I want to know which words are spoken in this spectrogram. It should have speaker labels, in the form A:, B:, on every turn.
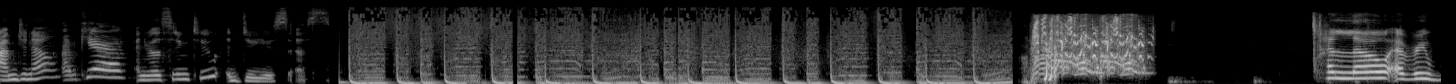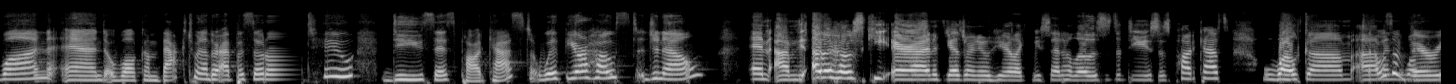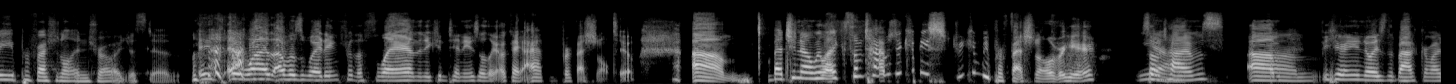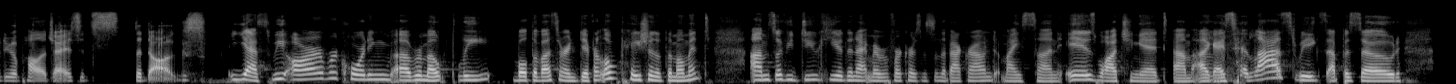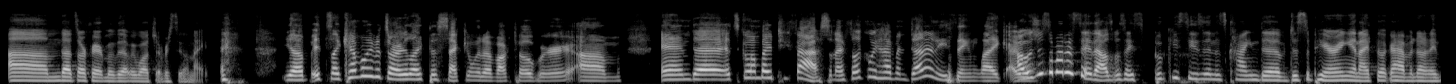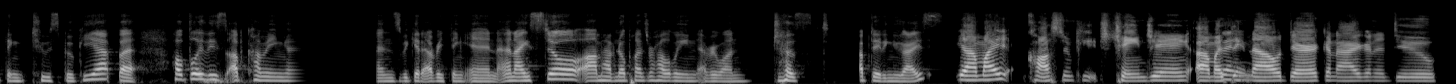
A: I'm Janelle.
B: I'm Kiara.
A: And you're listening to Do You Sis? Hello, everyone, and welcome back to another episode of to Do You Sis podcast with your host, Janelle.
B: And I'm the other host, Kiara. And if you guys are new here, like we said, hello, this is the Sis podcast. Welcome.
A: Um, that was a very professional intro I just did.
B: it, it, was. I was waiting for the flare and then you continue. So I was like, okay, I have to be professional too. Um, but you know, we like sometimes we can be we can be professional over here. Yeah. Sometimes. Um, um, if you hear any noise in the background, I do apologize. It's the dogs.
A: Yes, we are recording uh, remotely. Both of us are in different locations at the moment. Um, so if you do hear the Nightmare Before Christmas in the background, my son is watching it. Um, like I mm. said last week's episode, um, that's our favorite movie that we watch every single night.
B: yep, it's like can't believe it's already like the second week of October. Um, and uh, it's going by too fast, and I feel like we haven't done anything. Like
A: I, I was just about to say that. I was going to say spooky season is kind of disappearing, and I feel like I haven't done anything too spooky yet. But hopefully, these upcoming we get everything in. And I still um have no plans for Halloween. Everyone, just updating you guys.
B: Yeah, my costume keeps changing. Um, Same. I think now Derek and I are gonna do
